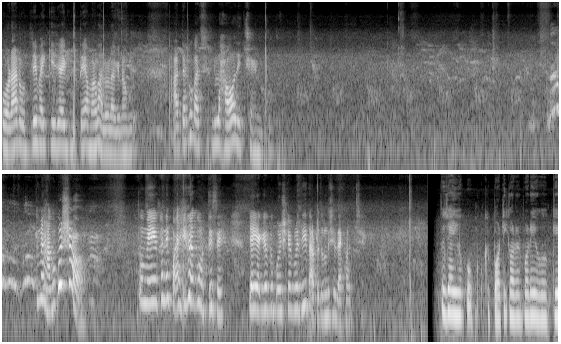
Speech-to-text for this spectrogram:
কড়া রোদ্রে ভাই কে যায় ঘুরতে, আমার ভালো লাগে না ওগুলো। আর দেখো গাছগুলো হাওয়া দিচ্ছে কিন্তু। তুমি হাগু করছ? তো মেয়ে এখানে পায়খানা করতেছে। যাই একে ওকে পরিষ্কার করে দিই, তারপরে তোমাদের সাথে দেখা হচ্ছে। তো যাই হোক ওকে পটি করার পরে ওকে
